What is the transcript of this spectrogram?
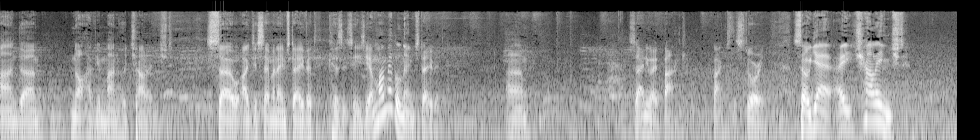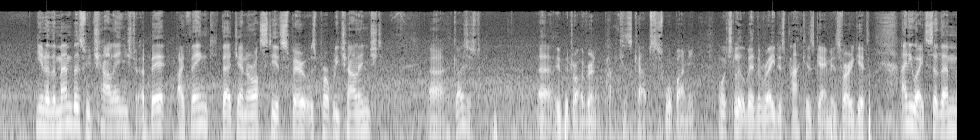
and um, not have your manhood challenged. So I just say my name's David because it's easier. My middle name's David. Um, so anyway, back back to the story. So yeah, I challenged. You know, the members were challenged a bit. I think their generosity of spirit was probably challenged. Uh, guy's just uh, Uber driver in a Packers cap just walked by me. I watched a little bit of the Raiders Packers game. It's very good. Anyway, so them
